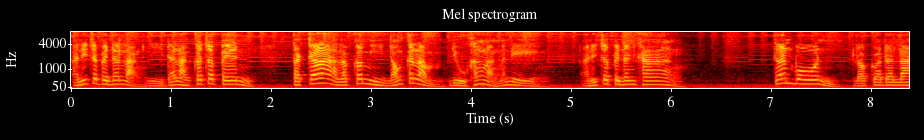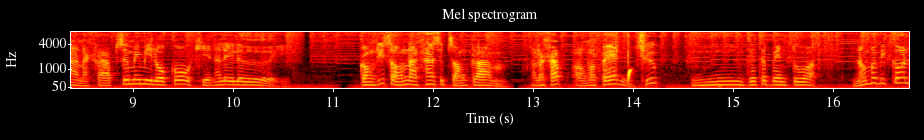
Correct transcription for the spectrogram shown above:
อันนี้จะเป็นด้านหลังนี่ด้านหลังก็จะเป็นตะกร้าแล้วก็มีน้องกระลำอยู่ข้างหลังนั่นเอง อันนี้จะเป็นด้านข้าง ด้านบนแล้วก็ด้านล่างนะครับ ซึ่งไม่มีโลโก้เขียนอะไรเลย กล่องที่ 2 หนัก 52 กรัมเอาละครับ ออกมาเป็นชึบ นี่ก็จะเป็นตัวน้องบาร์บีคอน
